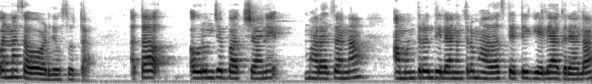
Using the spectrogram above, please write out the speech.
पन्नासावा वाढदिवस होता. आता औरंगजेब बादशहाने महाराजांना आमंत्रण दिल्यानंतर महाराज तेथे गेले आग्र्याला.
